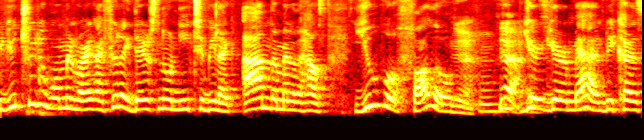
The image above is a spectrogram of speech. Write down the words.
If you treat a woman right, I feel like there's no need to be like, I'm the man of the house. You will follow yeah, mm-hmm. yeah. your it's- your man because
